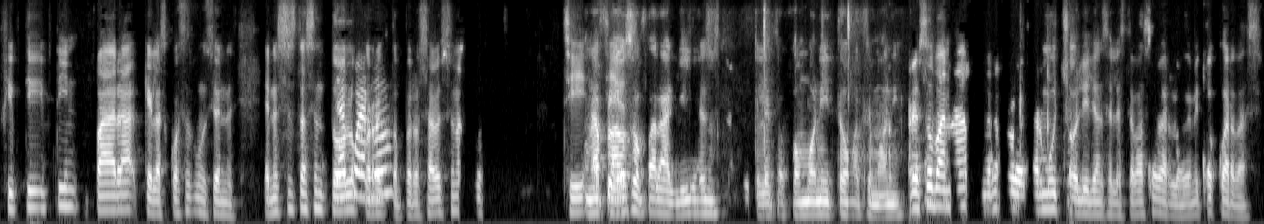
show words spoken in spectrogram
50-50 para que las cosas funcionen. En eso estás en todo lo correcto, pero sabes una cosa. Sí, un aplauso es. para Lilian, que le tocó un bonito matrimonio. Por eso van a, van a aprovechar mucho, Lilian Celeste, vas a verlo, de mí te acuerdas.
